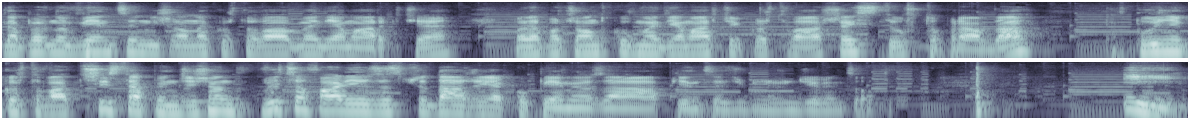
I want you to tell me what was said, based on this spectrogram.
na pewno więcej niż ona kosztowała w Mediamarkcie. Bo na początku w Mediamarkcie kosztowała 600, to prawda. Później kosztowała 350, wycofali ją ze sprzedaży, ja kupiłem ją za 599 zł. I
